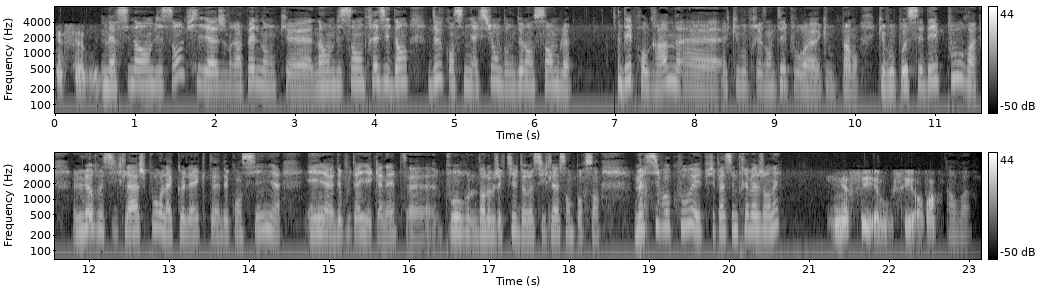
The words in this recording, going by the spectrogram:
Merci à vous. Merci Normand Bisson. Puis, euh, je le rappelle, donc, euh, Normand Bisson, président de Consignation, donc de l'ensemble des programmes euh, que vous présentez pour euh, que vous, pardon que vous possédez pour le recyclage, pour la collecte de consignes et euh, des bouteilles et canettes euh, pour dans l'objectif de recycler à 100%. Merci beaucoup et puis passez une très belle journée. Merci à vous aussi. Au revoir. Au revoir.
